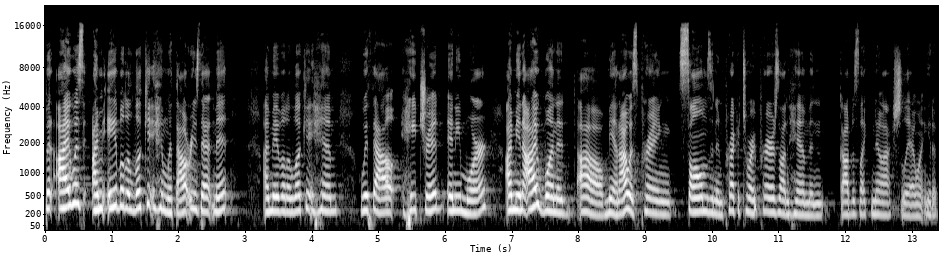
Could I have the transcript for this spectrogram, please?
But I was, I'm able to look at him without resentment. I'm able to look at him without hatred anymore. I mean, I wanted, oh man, I was praying psalms and imprecatory prayers on him, and God was like, no, actually, I want you to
